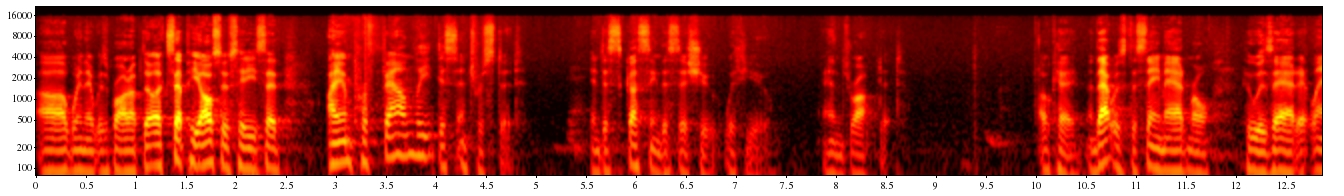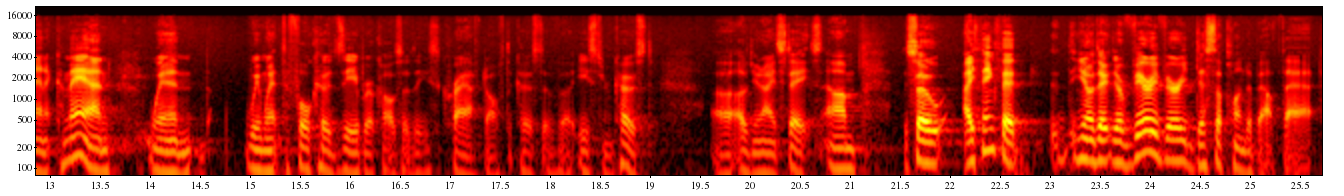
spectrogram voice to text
uh, when it was brought up, though, except he also said, he said, I am profoundly disinterested in discussing this issue with you, and dropped it. Okay, and that was the same admiral who was at Atlantic Command when we went to full code zebra because of these craft off the coast of uh, eastern coast uh, of the United States. Um, so I think that you know they're, they're very very disciplined about that,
